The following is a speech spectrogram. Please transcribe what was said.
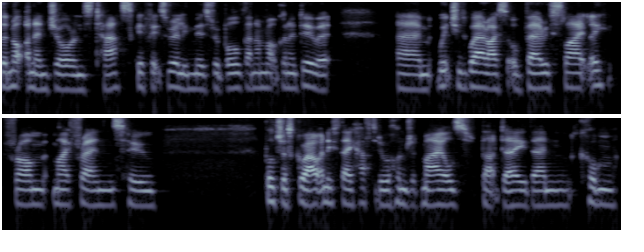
They're not an endurance task. If it's really miserable, then I'm not going to do it. Um, which is where I sort of vary slightly from my friends who will just go out and if they have to do 100 miles that day, then come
